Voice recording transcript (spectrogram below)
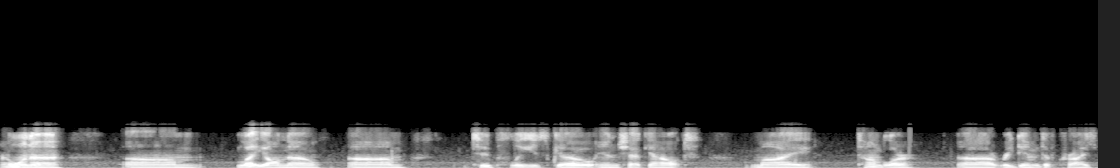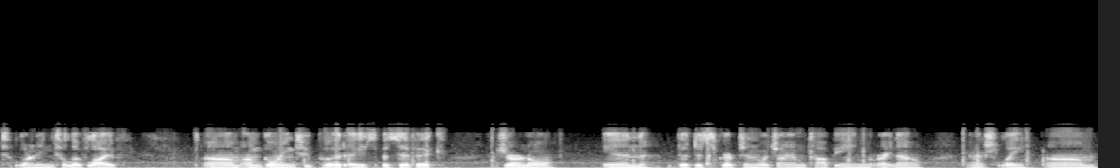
I want to, um, let y'all know, um, to please go and check out my Tumblr, uh, Redeemed of Christ, Learning to Live Life, um, I'm going to put a specific journal in the description, which I am copying right now, actually. Um,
